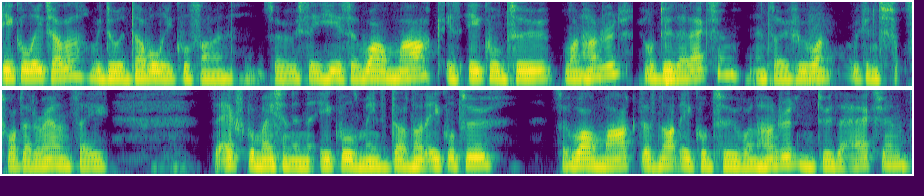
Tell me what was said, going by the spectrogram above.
equal each other, we do a double equal sign. So we see here, so while mark is equal to 100, we'll do that action. And so if we want, we can swap that around and say the exclamation in the equals means does not equal to. So while mark does not equal to 100, do the action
